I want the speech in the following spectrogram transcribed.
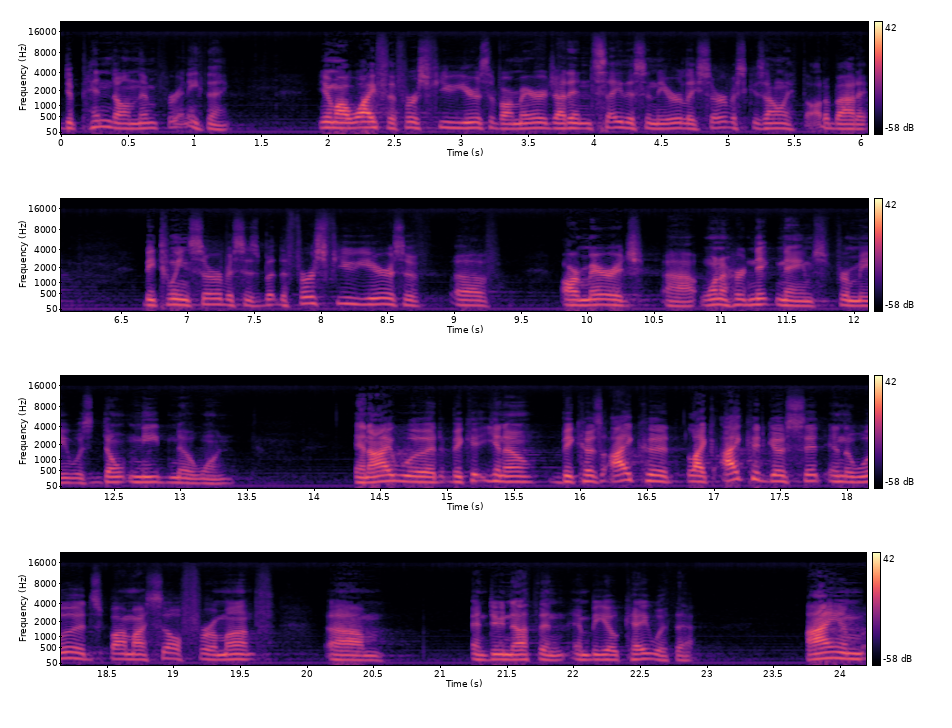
depend on them for anything. You know, my wife, the first few years of our marriage, I didn't say this in the early service because I only thought about it between services, but the first few years of, of our marriage, uh, one of her nicknames for me was Don't Need No One. And I would, because, you know, because I could, like, I could go sit in the woods by myself for a month um, and do nothing and be okay with that. I am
